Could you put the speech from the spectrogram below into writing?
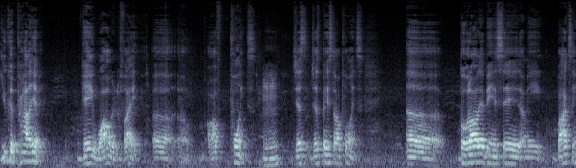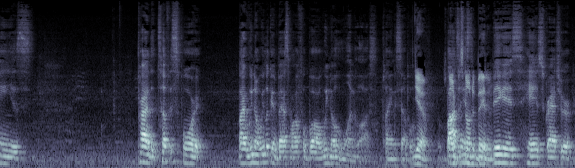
you could probably have gave Wilder the fight uh, uh, off points, Mm-hmm. just just based off points. Uh, but with all that being said, I mean, boxing is probably the toughest sport. Like we know, we look at basketball, football. We know who won and lost. Plain and simple. Yeah. Boxing There's no is debating. the biggest head scratcher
